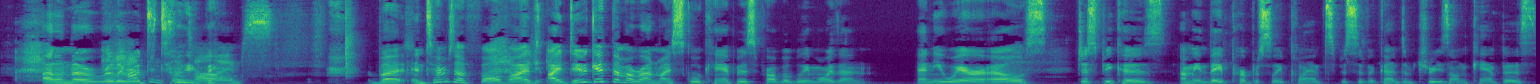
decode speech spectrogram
I don't know really what to tell you. sometimes. But in terms of fall vibes, I do get them around my school campus probably more than anywhere else. Just because, I mean, they purposely plant specific kinds of trees on campus.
